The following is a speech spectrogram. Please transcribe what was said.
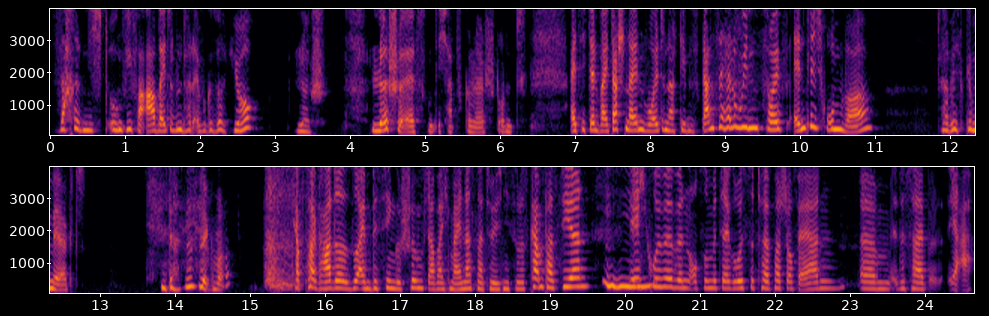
Sache nicht irgendwie verarbeitet und hat einfach gesagt, ja, lösch. Lösche es. Und ich hab's gelöscht. Und als ich dann weiterschneiden wollte, nachdem das ganze Halloween-Zeugs endlich rum war, habe ich es gemerkt, dass es weg war. Ich habe zwar gerade so ein bisschen geschimpft, aber ich meine das natürlich nicht so. Das kann passieren. Ich, Krümel, bin auch so mit der größte Tollpatsch auf Erden. Ähm, deshalb, ja.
